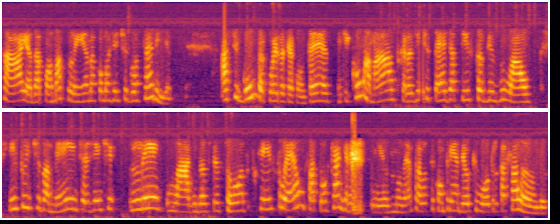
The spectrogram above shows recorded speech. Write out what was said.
saia da forma plena como a gente gostaria. A segunda coisa que acontece é que com a máscara a gente perde a pista visual. Intuitivamente a gente lê o lado das pessoas, porque isso é um fator que agrega mesmo, né, para você compreender o que o outro está falando.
